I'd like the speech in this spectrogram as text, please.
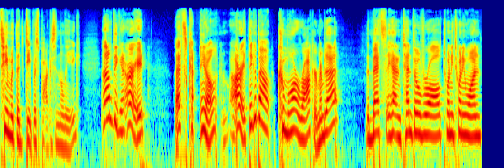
team with the deepest pockets in the league. And I'm thinking, all right, that's you know, all right. Think about Kumar Rocker. Remember that the Mets they had him 10th overall, 2021, and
